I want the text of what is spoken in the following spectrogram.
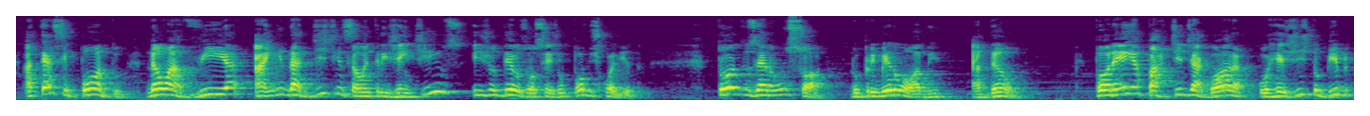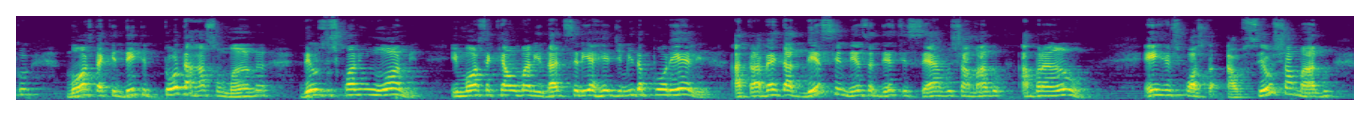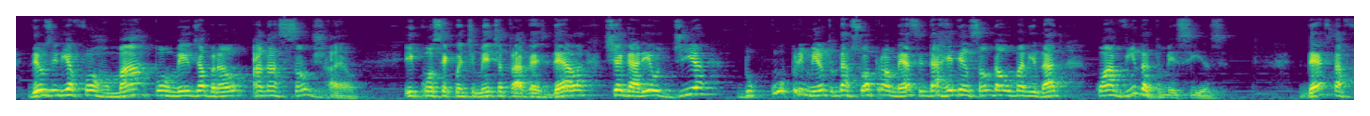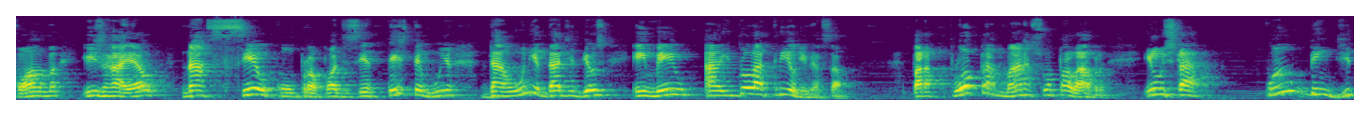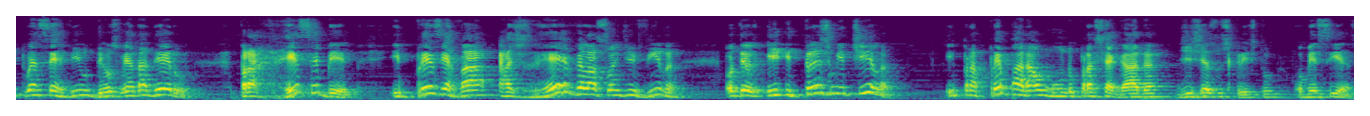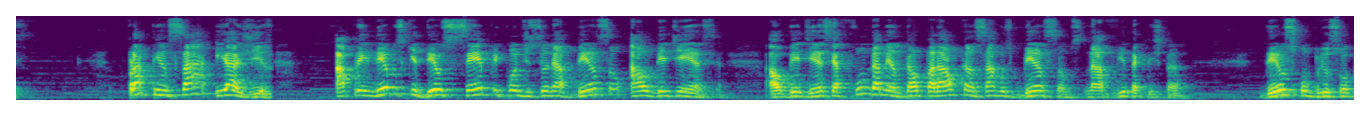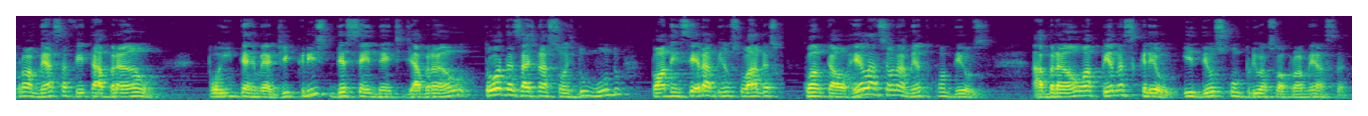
Até esse ponto, não havia ainda a distinção entre gentios e judeus, ou seja, o povo escolhido. Todos eram um só, no primeiro homem, Adão. Porém, a partir de agora, o registro bíblico mostra que dentre toda a raça humana, Deus escolhe um homem e mostra que a humanidade seria redimida por ele, através da descendência desse servo chamado Abraão. Em resposta ao seu chamado, Deus iria formar por meio de Abraão a nação de Israel. E, consequentemente, através dela, chegaria o dia do cumprimento da sua promessa e da redenção da humanidade com a vinda do Messias. Desta forma, Israel nasceu com o propósito de ser testemunha da unidade de Deus em meio à idolatria universal, para proclamar a sua palavra, ilustrar quão bendito é servir o Deus verdadeiro, para receber e preservar as revelações divinas, oh Deus, e, e transmiti-la, e para preparar o mundo para a chegada de Jesus Cristo, o Messias para pensar e agir. Aprendemos que Deus sempre condiciona a bênção à obediência. A obediência é fundamental para alcançarmos bênçãos na vida cristã. Deus cumpriu sua promessa feita a Abraão. Por intermédio de Cristo, descendente de Abraão, todas as nações do mundo podem ser abençoadas quanto ao relacionamento com Deus. Abraão apenas creu e Deus cumpriu a sua promessa.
